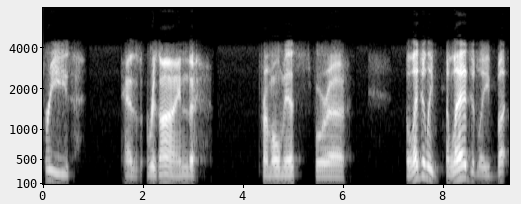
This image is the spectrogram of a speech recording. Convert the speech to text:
Freeze has resigned from Ole Miss for uh, allegedly allegedly butt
